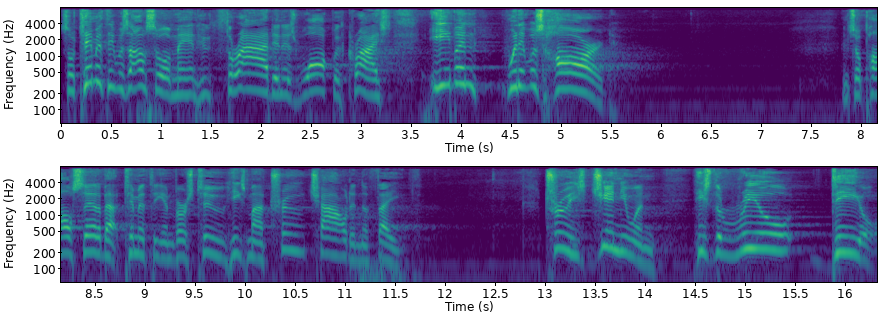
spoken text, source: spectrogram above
So Timothy was also a man who thrived in his walk with Christ even when it was hard. And so Paul said about Timothy in verse 2 he's my true child in the faith. True, he's genuine, he's the real deal.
